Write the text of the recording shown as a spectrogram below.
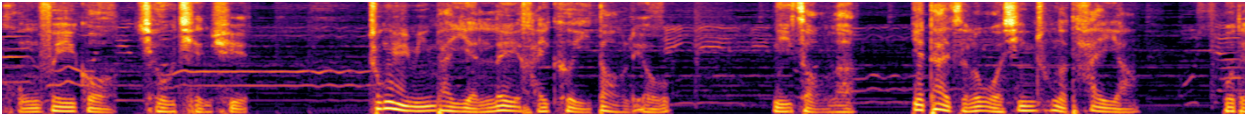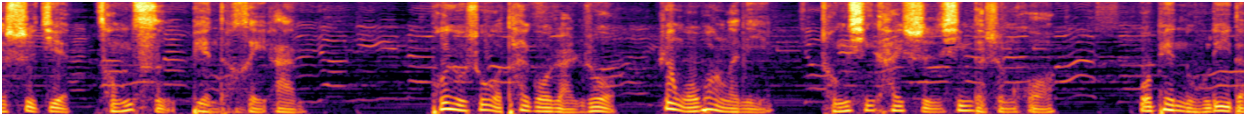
红飞过秋千去。终于明白，眼泪还可以倒流。你走了，也带走了我心中的太阳，我的世界从此变得黑暗。朋友说我太过软弱，让我忘了你，重新开始新的生活。我便努力的、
